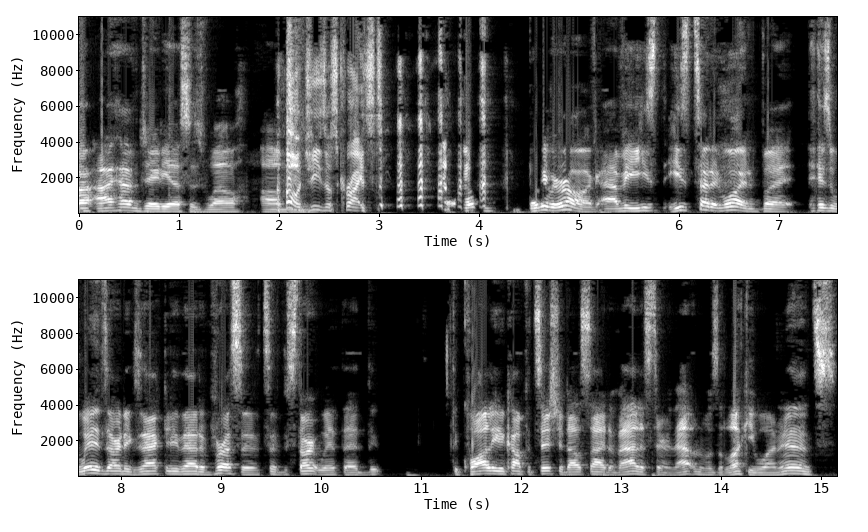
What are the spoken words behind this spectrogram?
Uh, I have JDS as well. Um, oh Jesus Christ! don't, don't get me wrong. I mean, he's he's ten and one, but his wins aren't exactly that impressive to start with. And the, the quality of competition outside of Alistair, that one was a lucky one. It's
